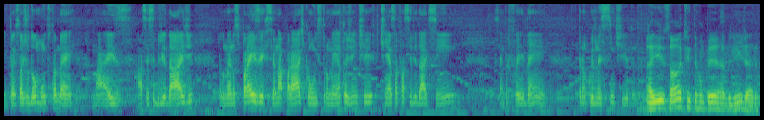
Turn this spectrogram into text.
Então isso ajudou muito também. Mas a acessibilidade pelo menos para exercer na prática um instrumento, a gente tinha essa facilidade sim. Sempre foi bem tranquilo nesse sentido. Né? Aí, só te interromper rapidinho, Jairo.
